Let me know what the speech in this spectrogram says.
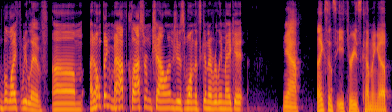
the life we live. Um I don't think math classroom challenge is one that's going to really make it. Yeah. I think since E3 is coming up,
